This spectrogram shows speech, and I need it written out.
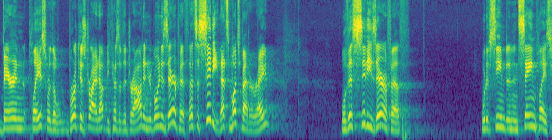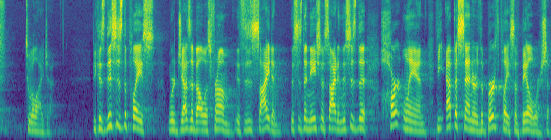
barren place where the brook is dried up because of the drought, and you're going to Zarephath. That's a city. That's much better, right? Well, this city, Zarephath, would have seemed an insane place to Elijah because this is the place where Jezebel was from. This is Sidon. This is the nation of Sidon. This is the heartland, the epicenter, the birthplace of Baal worship.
